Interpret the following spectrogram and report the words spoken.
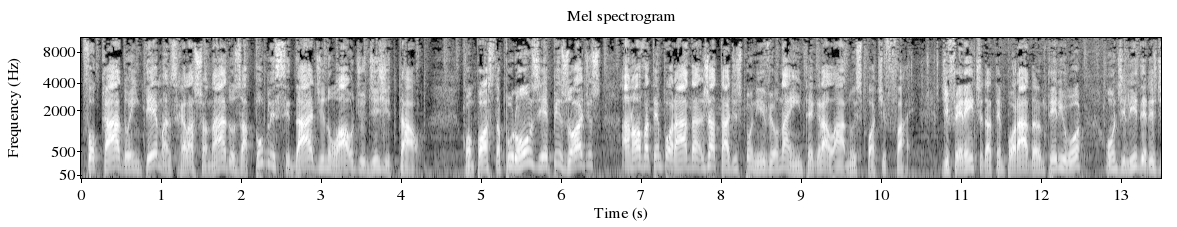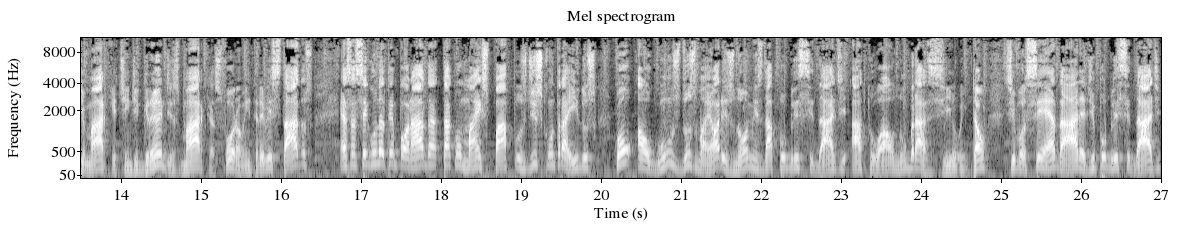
focado em temas relacionados à publicidade no áudio digital. Composta por 11 episódios, a nova temporada já está disponível na íntegra lá no Spotify. Diferente da temporada anterior, onde líderes de marketing de grandes marcas foram entrevistados, essa segunda temporada está com mais papos descontraídos com alguns dos maiores nomes da publicidade atual no Brasil. Então, se você é da área de publicidade,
